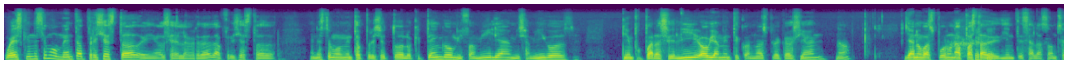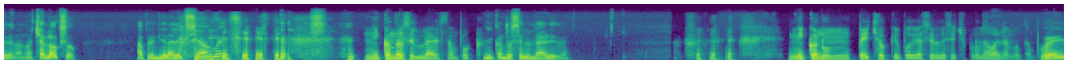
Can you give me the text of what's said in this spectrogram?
Güey, es que en ese momento aprecias todo, güey, o sea, la verdad aprecias todo. En este momento aprecio todo lo que tengo, mi familia, mis amigos, tiempo para salir, obviamente con más precaución, ¿no? Ya no vas por una pasta de dientes a las 11 de la noche al Oxxo. Aprendí la lección, güey, Ni con dos celulares tampoco. ni con dos celulares, güey. Ni con un pecho que podría ser deshecho por una bala, ¿no? Tampoco. Güey,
